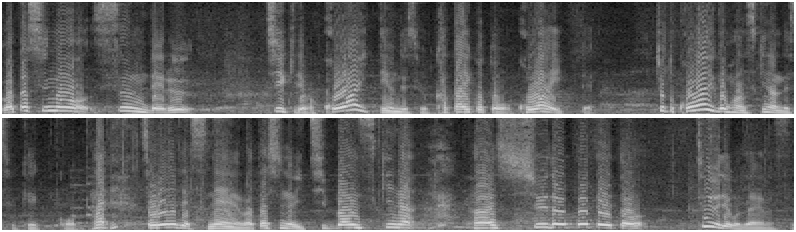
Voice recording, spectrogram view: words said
私の住んでる地域では怖いって言うんですよ。硬いことを怖いって。ちょっと怖いご飯好きなんですよ結構。はい。それでですね私の一番好きなハッシュドポテト2でございます。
